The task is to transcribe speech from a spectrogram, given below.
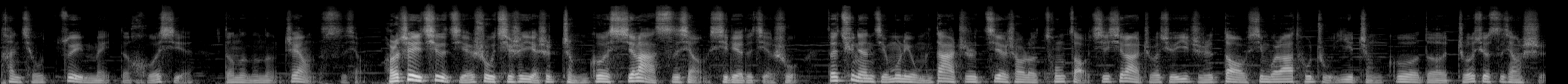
探求最美的和谐。等等等等，这样的思想。好了，这一期的结束其实也是整个希腊思想系列的结束。在去年的节目里，我们大致介绍了从早期希腊哲学一直到新柏拉图主义整个的哲学思想史。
